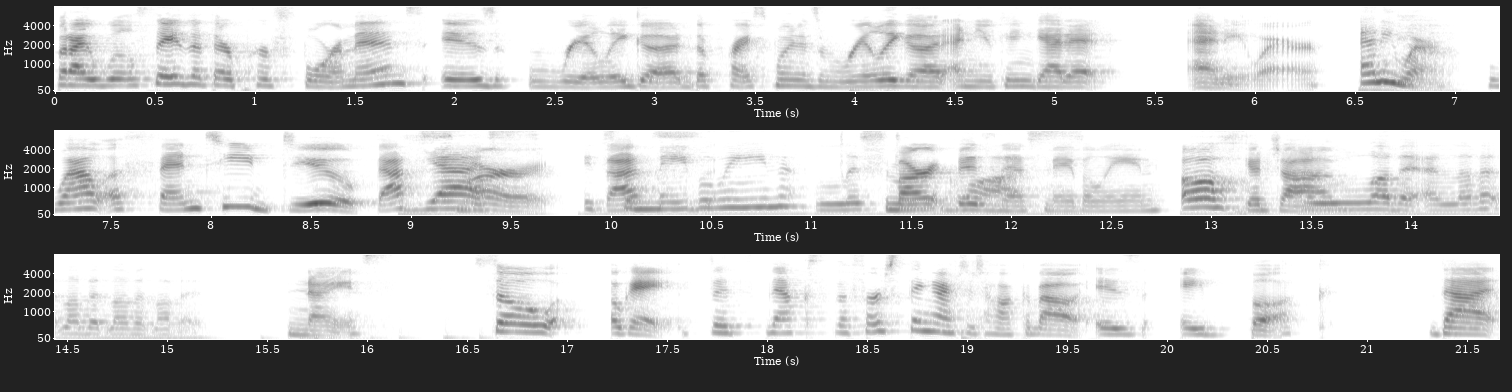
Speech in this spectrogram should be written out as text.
But I will say that their performance is really good. The price point is really good, and you can get it anywhere. Anywhere. Wow, a Fenty dupe. That's yes. smart. It's That's the Maybelline Lifter smart Gloss. business, Maybelline. Oh, Good job. I love it. I love it. Love it. Love it. Love it. Nice. So, okay, the next, the first thing I have to talk about is a book that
